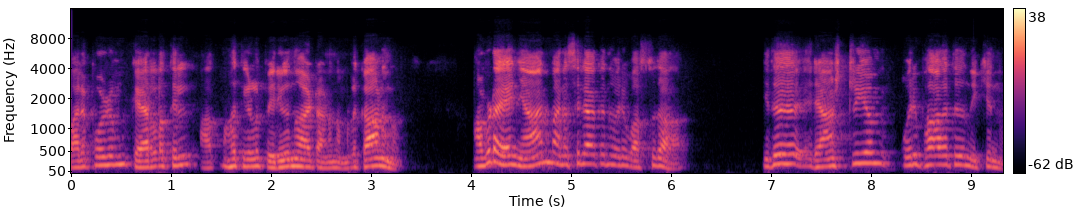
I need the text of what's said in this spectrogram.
പലപ്പോഴും കേരളത്തിൽ ആത്മഹത്യകൾ പെരുകുന്നതായിട്ടാണ് നമ്മൾ കാണുന്നത്. അവിടെ ഞാൻ മനസ്സിലാക്കുന്ന ഒരു വസ്തുത ഇത് രാഷ്ട്രീയം ഒരു ഭാഗത്ത് നിൽക്കുന്നു.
